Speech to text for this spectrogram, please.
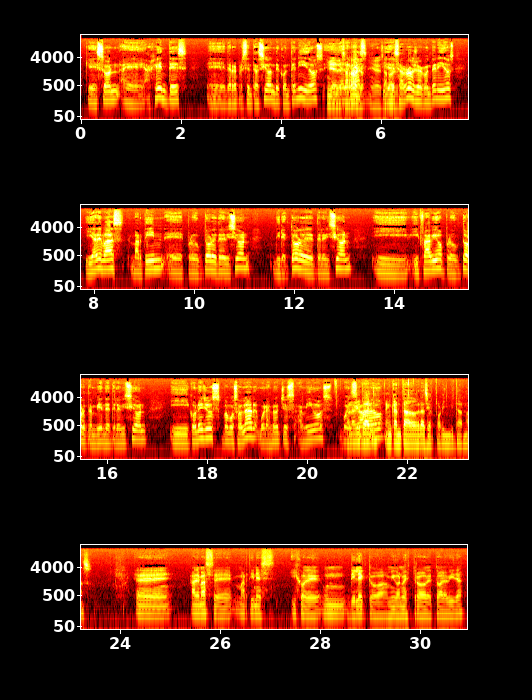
que son eh, agentes eh, de representación de contenidos y de, desarrollo, y de desarrollo de contenidos. Y además Martín es productor de televisión, director de televisión y, y Fabio productor también de televisión Y con ellos vamos a hablar. Buenas noches, amigos. Buen Hola, ¿qué sábado. tal? Encantado, gracias por invitarnos. Eh, además, eh, Martín es hijo de un dilecto amigo nuestro de toda la vida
